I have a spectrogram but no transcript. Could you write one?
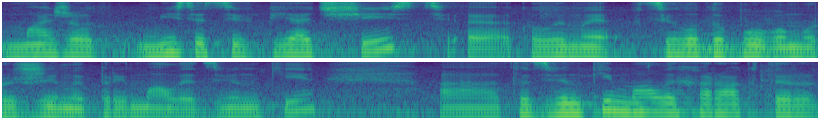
майже місяців 5-6, е, коли ми в цілодобовому режимі приймали дзвінки, то дзвінки мали характер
